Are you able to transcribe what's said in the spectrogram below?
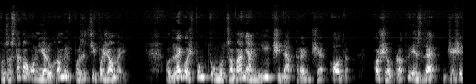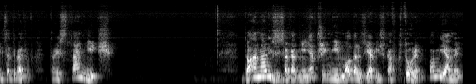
pozostawał on nieruchomy w pozycji poziomej. Odległość punktu umocowania nici na pręcie od osi obrotu jest D, 10 cm. To jest ta nić. Do analizy zagadnienia przyjmij model zjawiska, w którym pomijamy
